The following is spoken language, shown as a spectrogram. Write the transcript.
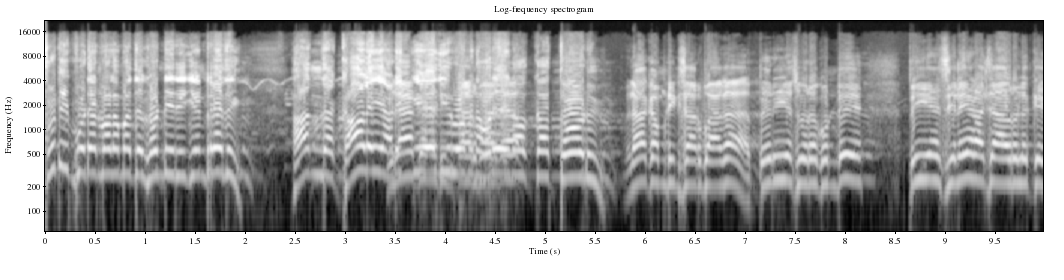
துடிப்புடன் வளம் வந்து கொண்டிருக்கின்றது. அந்த காலை அடக்கியே தீர்வோம் ஒரே நோக்கத்தோடு. விழா கமிட்டியின் சார்பாக பெரிய சூற கொண்டு பி. எஸ். இளையராஜா அவர்களுக்கு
